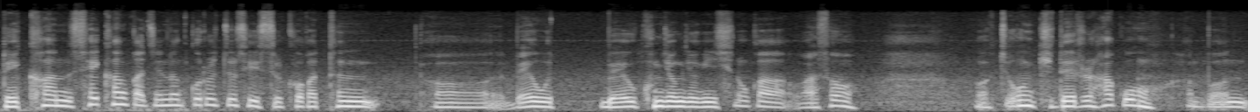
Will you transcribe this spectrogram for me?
네 칸, 세 칸까지는 꿀을 뜰 수 있을 것 같은 어, 매우 매우 긍정적인 신호가 와서 어, 조금 기대를 하고 한번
